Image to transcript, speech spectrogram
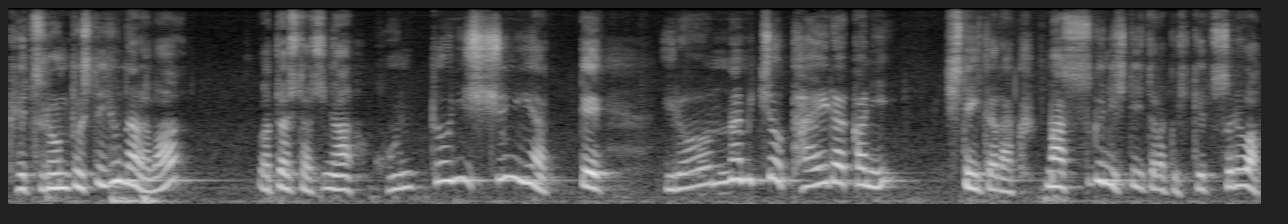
結論として言うならば私たちが本当に主にあっていろんな道を平らかにしていただくまっすぐにしていただく秘訣それは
